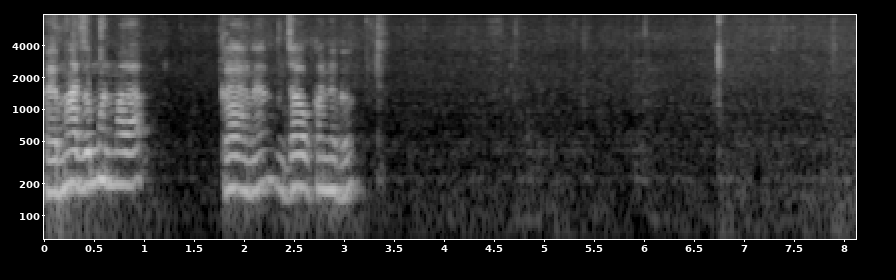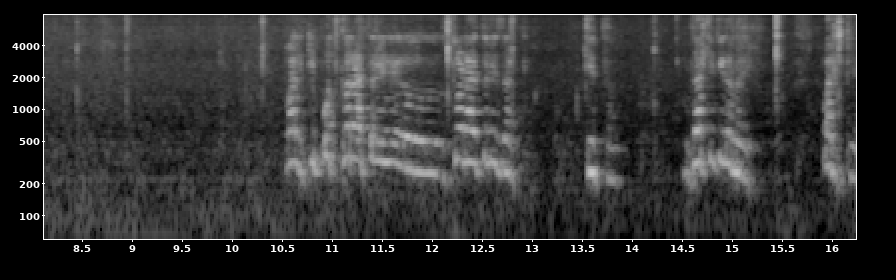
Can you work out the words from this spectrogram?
काय माझं मन मला काय ना जाऊ का न ग पालखी पोच करा तरी अं, सोडाय तरी जाते. तिथं. जाते ती का नाही? पालखी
